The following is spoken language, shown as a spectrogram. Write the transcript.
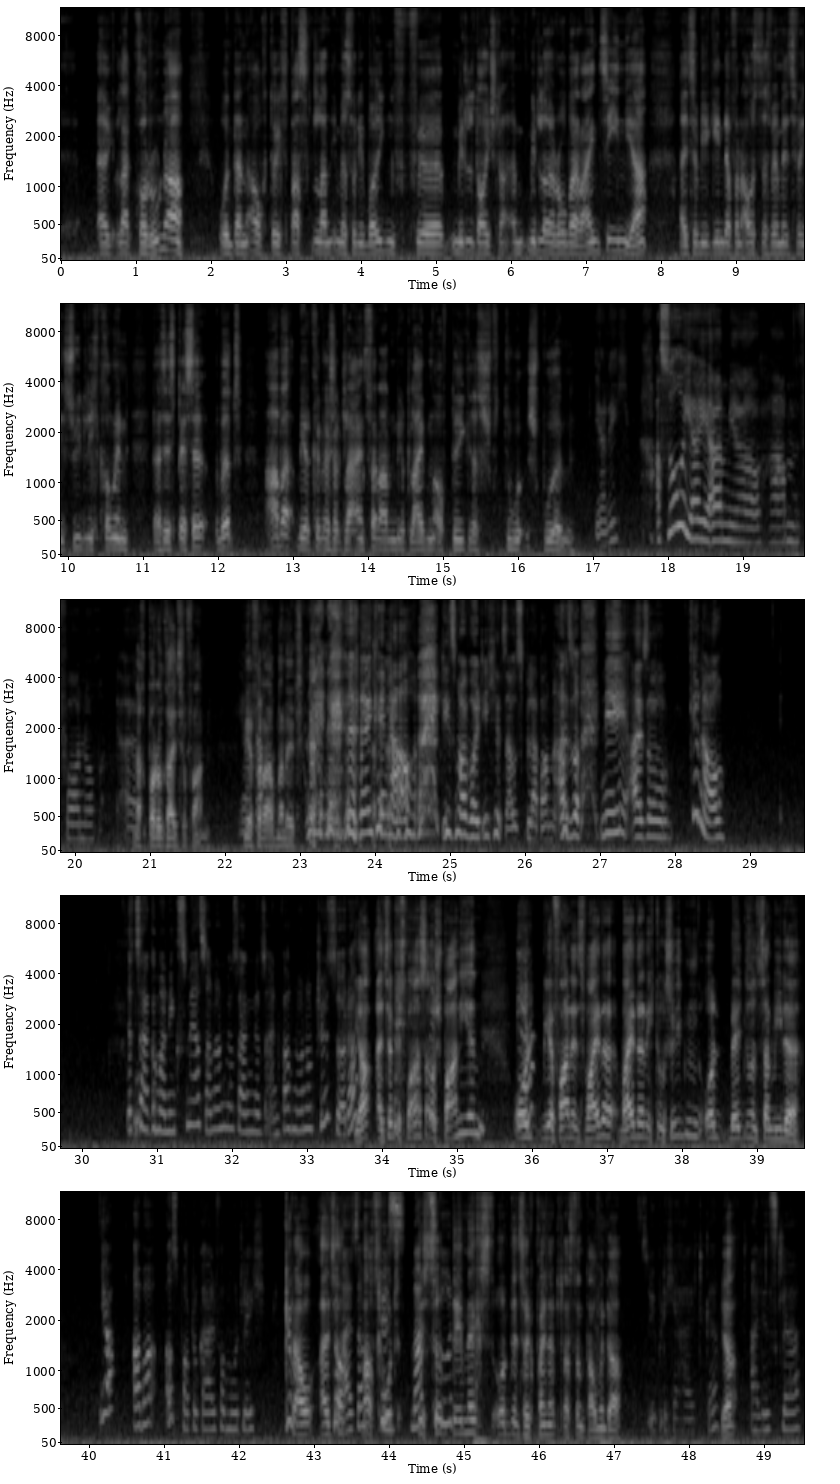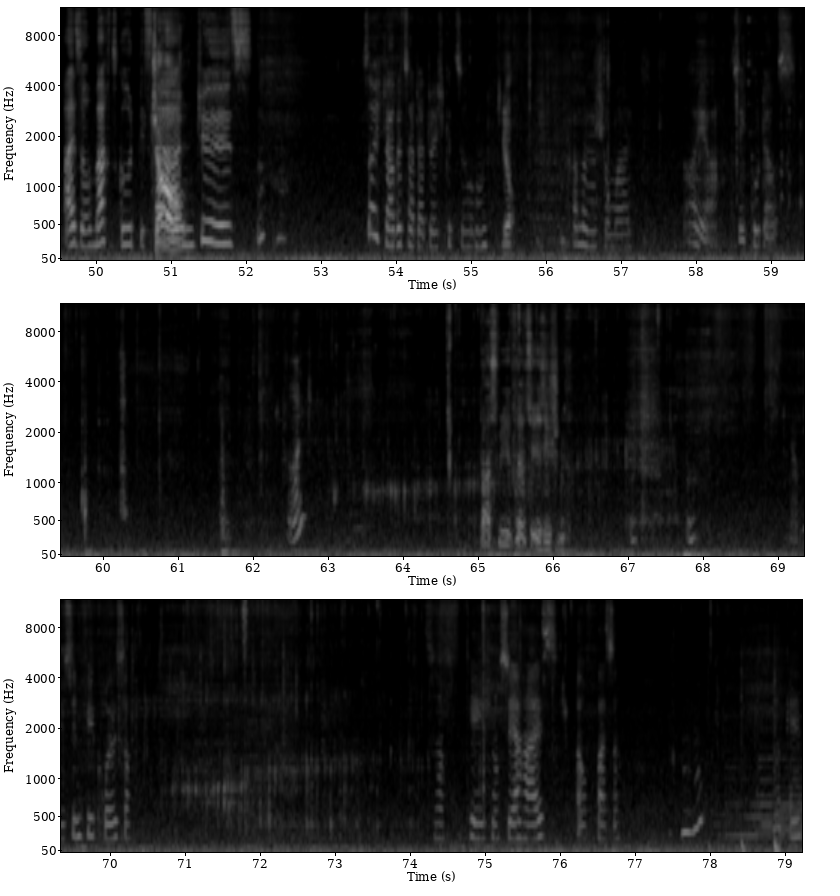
äh, La Corona und dann auch durchs Baskenland immer so die Wolken für Mitteldeutschland, äh, Mitteleuropa reinziehen. Ja, also wir gehen davon aus, dass wenn wir jetzt wenig südlich kommen, dass es besser wird. Aber wir können ja schon klar eins verraten, wir bleiben auf Pilgers Stu- Spuren ehrlich. Ach so, ja, ja, wir haben vor noch. Äh, nach Portugal zu fahren. Ja, nach- verraten wir nicht. Nein, genau. Diesmal wollte ich jetzt ausplappern. Also, nee, also, genau. Jetzt sagen wir nichts mehr, sondern wir sagen jetzt einfach nur noch Tschüss, oder? Ja, also das war's aus Spanien und wir fahren jetzt weiter, weiter Richtung Süden und melden uns dann wieder. Ja, aber aus Portugal vermutlich. Genau, also, Also, macht's tschüss, gut, macht's bis zum gut. demnächst und wenn es euch gefallen hat, lasst einen Daumen da. Das Übliche halt, gell? Ja, Alles klar. Also, macht's gut. Bis Ciao. dann. Tschüss. So, ich glaube, jetzt hat er durchgezogen. ja. Kann man ja schon mal. Oh ja, sieht gut aus. Und? Passt wie die französischen. Ja, wir sind viel größer. So, Tee ist noch sehr heiß. Aufpassen. Mhm. Okay.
